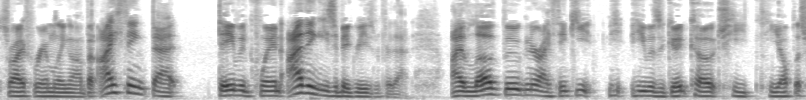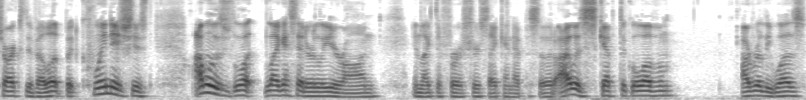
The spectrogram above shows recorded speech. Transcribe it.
sorry for rambling on, but I think that David Quinn, I think he's a big reason for that. I love Boughner. I think he, he, he was a good coach. He he helped the Sharks develop, but Quinn is just I was like I said earlier on in like the first or second episode, I was skeptical of him. I really was.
